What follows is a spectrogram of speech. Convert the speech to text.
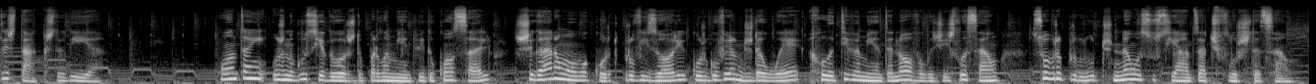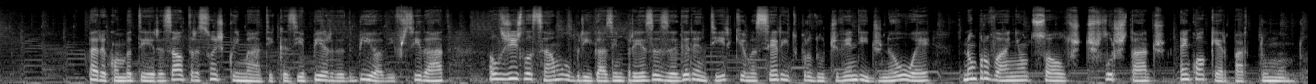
Destaques do dia. Ontem, os negociadores do Parlamento e do Conselho chegaram a um acordo provisório com os governos da UE relativamente à nova legislação sobre produtos não associados à desflorestação. Para combater as alterações climáticas e a perda de biodiversidade, a legislação obriga as empresas a garantir que uma série de produtos vendidos na UE não provenham de solos desflorestados em qualquer parte do mundo.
